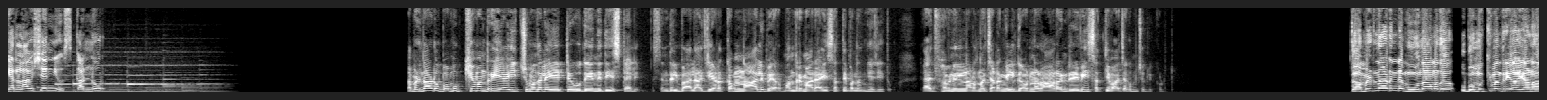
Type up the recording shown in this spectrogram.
Kerala Vision News Kannur. തമിഴ്നാട് ഉപമുഖ്യമന്ത്രിയായി ചുമതലയേറ്റ് ഉദയനിധി സ്റ്റാലിൻ. സെന്തിൽ ബാലാജി അടക്കം നാല് പേർ മന്ത്രിമാരായി സത്യപ്രതിജ്ഞ ചെയ്തു. രാജ്ഭവനിൽ നടന്ന ചടങ്ങിൽ ഗവർണർ ആർ എൻ രവി സത്യവാചകം ചൊല്ലിക്കൊടുത്തു. തമിഴ്നാടിന്റെ മൂന്നാമത് ഉപമുഖ്യമന്ത്രിയായാണ്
